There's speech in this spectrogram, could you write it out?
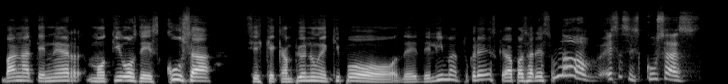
van a tener motivos de excusa si es que campeón un equipo de, Lima, ¿tú crees que va a pasar eso? No, esas excusas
